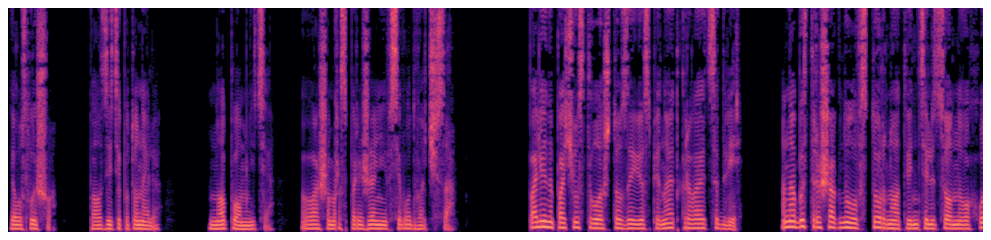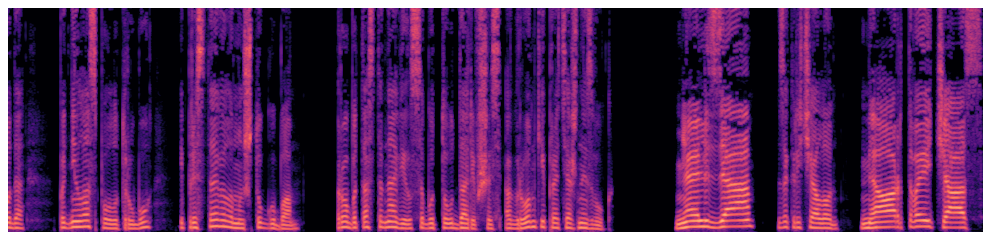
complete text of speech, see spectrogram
Я услышу. Ползите по туннелю. Но помните, в вашем распоряжении всего два часа. Полина почувствовала, что за ее спиной открывается дверь. Она быстро шагнула в сторону от вентиляционного хода, подняла с пола трубу и приставила мундштук губам. Робот остановился, будто ударившись о громкий протяжный звук. «Нельзя!» закричал он. «Мертвый час!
